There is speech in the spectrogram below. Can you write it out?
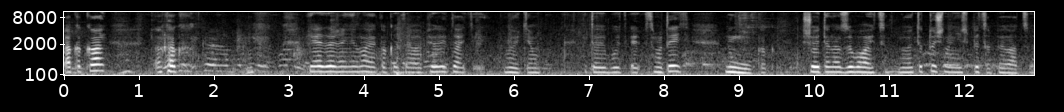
А какая... А как... Я даже не знаю, как это передать. Ну, тем, который будет э, смотреть, ну, как, что это называется. Но это точно не спецоперация.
